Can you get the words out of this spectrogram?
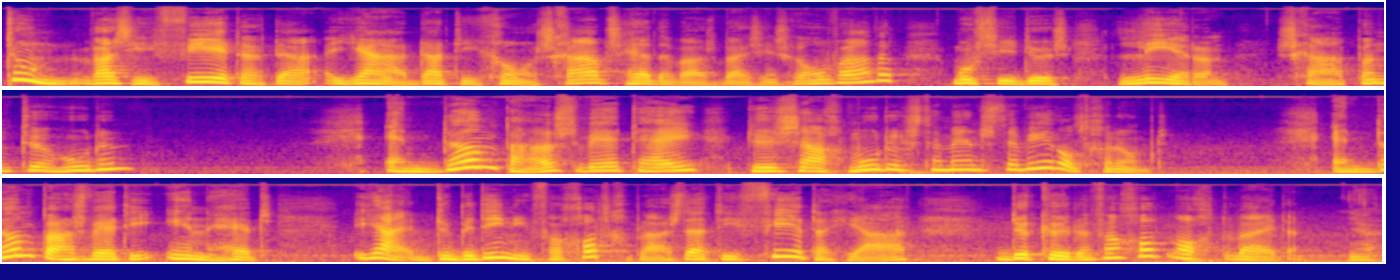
toen was hij 40 da- jaar dat hij gewoon schaapsherder was bij zijn schoonvader. Moest hij dus leren schapen te hoeden. En dan pas werd hij de zachtmoedigste mens ter wereld genoemd. En dan pas werd hij in het, ja, de bediening van God geplaatst. Dat hij 40 jaar de kudde van God mocht wijden. Ja.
